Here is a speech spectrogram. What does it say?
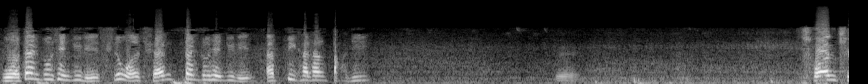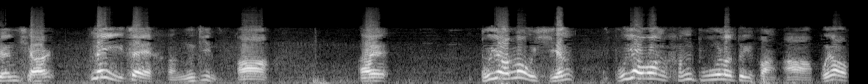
我站中线距离，使我的拳站中线距离，来避开他的打击。对，穿拳前内在横进啊，哎，不要漏形，不要往横拨了对方啊，不要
